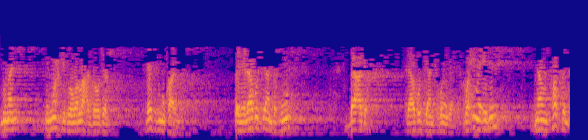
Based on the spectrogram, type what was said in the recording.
بمن؟ المحدث وهو الله عز وجل. ليست مقارنة. بل لا بد أن تكون بعده. لا بد أن تكون بعده. وحينئذ ننفصل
